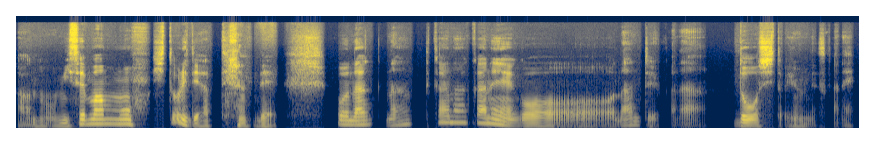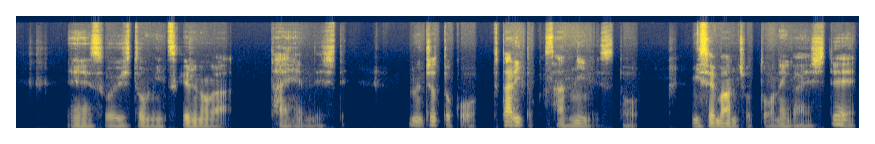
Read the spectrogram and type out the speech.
あの、店番も 一人でやってるんで、こうな、なかなかね、こう、なんというかな、同志というんですかね。えー、そういう人を見つけるのが大変でして。ちょっとこう、二人とか三人ですと、店番ちょっとお願いして、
